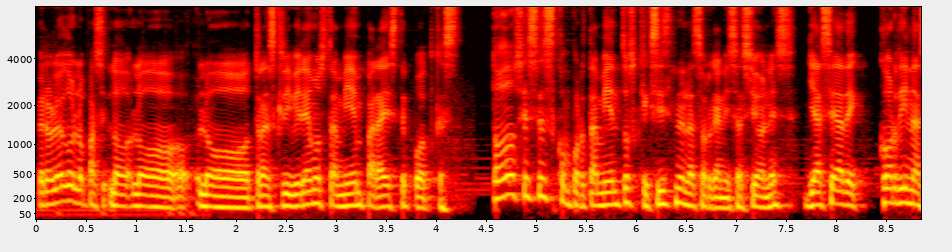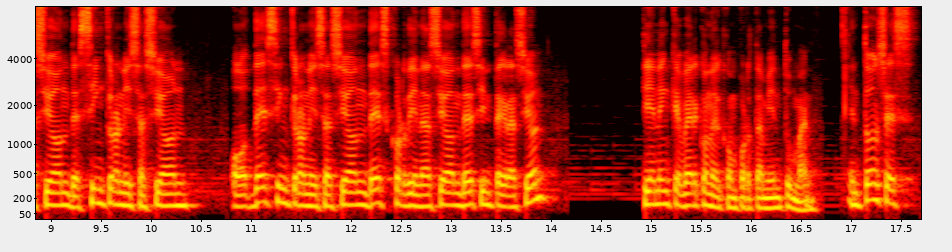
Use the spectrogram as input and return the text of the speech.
Pero luego lo transcribiremos también para este podcast todos esos comportamientos que existen en las organizaciones, ya sea de coordinación, de sincronización o desincronización, descoordinación, desintegración, tienen que ver con el comportamiento humano. Entonces,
